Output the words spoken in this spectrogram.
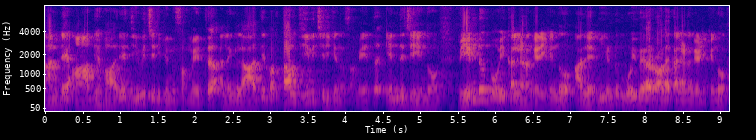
തന്റെ ആദ്യ ഭാര്യ ജീവിച്ചിരിക്കുന്ന സമയത്ത് അല്ലെങ്കിൽ ആദ്യ ഭർത്താവ് ജീവിച്ചിരിക്കുന്ന സമയത്ത് എന്ത് ചെയ്യുന്നു? വീണ്ടും പോയി കല്യാണം കഴിക്കുന്നു. അല്ലെ? വീണ്ടും പോയി വേറൊരാളെ കല്യാണം കഴിക്കുന്നു.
